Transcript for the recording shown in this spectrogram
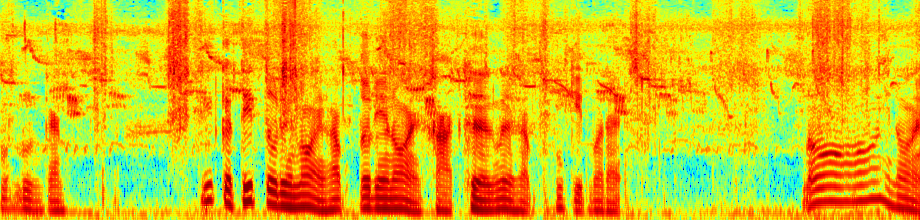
มาลุ้นกัน ติดกระติดตัวน้อยครับ ตัวน้อยขาดเครื่องเลยครับมันกินมาได้น้อยน้อย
